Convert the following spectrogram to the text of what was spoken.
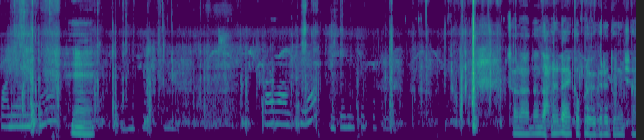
पाणी हम्म. चला आता झालेलं आहे कपडे वगैरे धुवूनच्या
